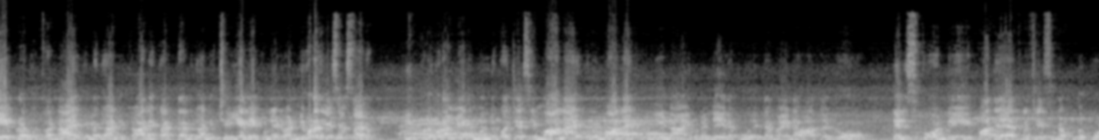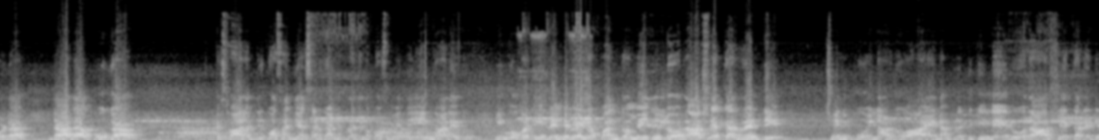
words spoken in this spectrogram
ఏ ప్రభుత్వ నాయకులు కానీ కార్యకర్తలు కానీ చెయ్యలేకునేటు అన్ని కూడా చేసేసారు ఇప్పుడు కూడా మీరు ముందుకు వచ్చేసి మా నాయకుడు మా నాయకుడు మీ నాయకుడు నేరపూరితమైన అతను. తెలుసుకోండి పాదయాత్ర చేసినప్పుడు కూడా దాదాపుగా స్వాలబ్ధి కోసం చేశాడు కానీ ప్రజల కోసం అయితే ఏం కాలేదు. ఇంకొకటి రెండు వేల పంతొమ్మిదిలో రాజశేఖర్ రెడ్డి చనిపోయినాడు. ఆయన బ్రతికి లేరు. రాజశేఖర్ రెడ్డి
